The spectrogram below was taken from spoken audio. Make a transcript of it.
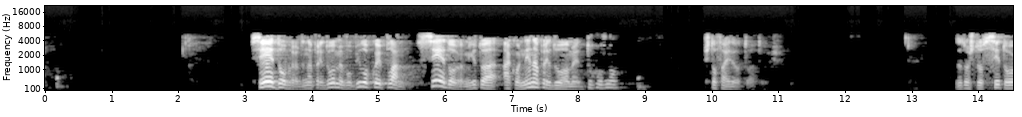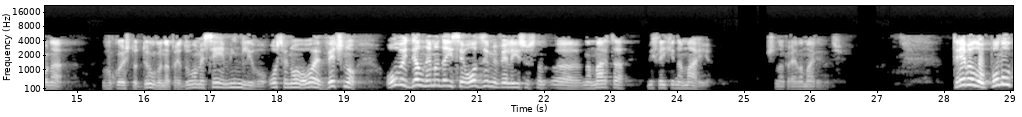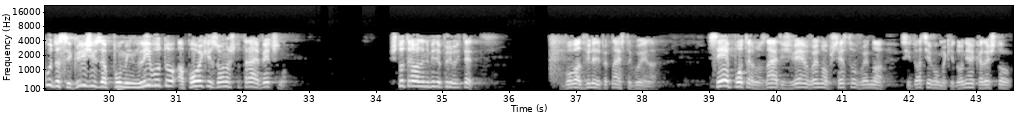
Се е добро да напредуваме во било кој план. Се е добро, меѓутоа, ако не напредуваме духовно, што фајде од тоа? Затоа што сето она во кое што друго напредуваме, се е минливо. Освен ова, ова е вечно. Овој дел нема да и се одземе, вели Исус на, на Марта, мислејќи на Марија. Што направила Марија, значи. Требало помалку да се грижи за поминливото, а повеќе за оно што трае вечно. Што треба да не биде приоритет во оваа 2015 година? Се е потребно, знаете, живееме во едно обшество, во една ситуација во Македонија, каде што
